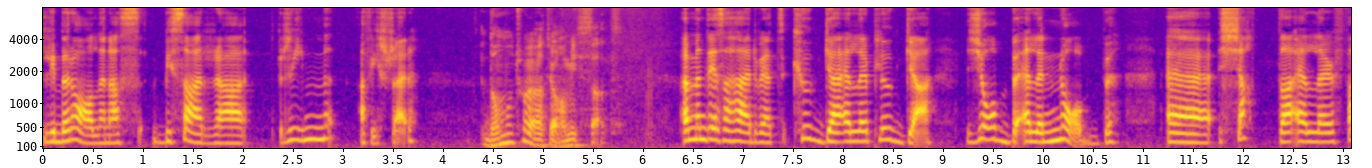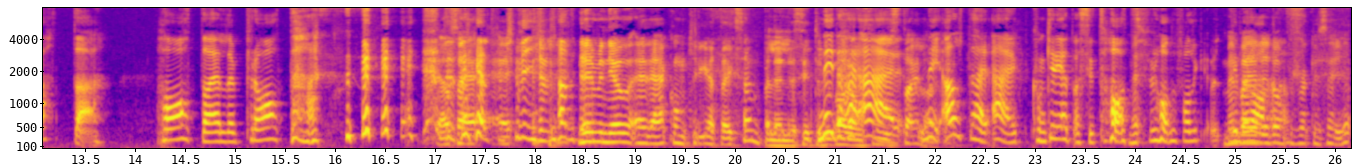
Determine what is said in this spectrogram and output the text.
Liberalernas bizarra rimaffischer. De tror jag att jag har missat. Ja men det är så här, du vet, kugga eller plugga, jobb eller nobb, eh, chatta eller fatta, hata eller prata. du ser helt förtvivlad ut. Nej men jag, är det här konkreta exempel eller sitter nej, du bara det här och freestylar? Nej, allt det här är konkreta citat men, från folk, Men vad är det de försöker säga?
